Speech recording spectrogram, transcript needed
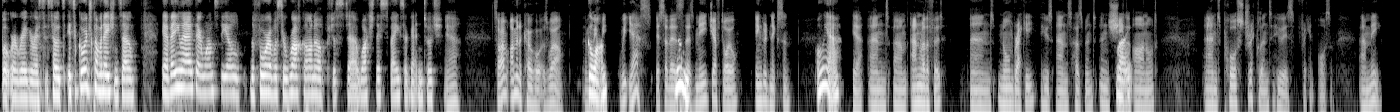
but we're rigorous. So it's it's a gorgeous combination. So yeah, if anyone out there wants the old the four of us to rock on up, just uh, watch this space or get in touch. Yeah. So I'm I'm in a cohort as well. Go we, on. We, we, yes. So there's Ooh. there's me, Jeff Doyle, Ingrid Nixon, Oh yeah. Yeah, and um, Anne Rutherford and Norm Brecky, who's Anne's husband, and Sheila right. Arnold, and Paul Strickland, who is freaking awesome, and me.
